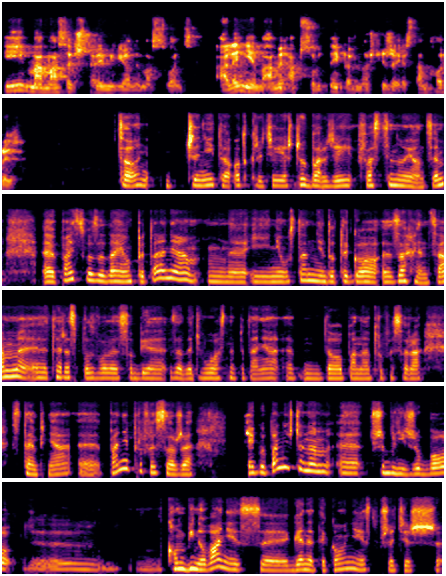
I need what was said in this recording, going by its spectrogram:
i ma masę 4 miliony mas Słońca, ale nie mamy absolutnej pewności, że jest tam horyzont co czyni to odkrycie jeszcze bardziej fascynującym. E, państwo zadają pytania mm, i nieustannie do tego zachęcam. E, teraz pozwolę sobie zadać własne pytania e, do pana profesora Stępnia. Panie profesorze, jakby Pan jeszcze nam e, przybliżył, bo e, kombinowanie z genetyką nie jest przecież e,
